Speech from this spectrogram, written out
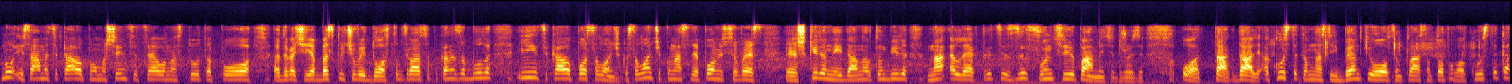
Ну і саме цікаве по машинці, це у нас тут по, е, до речі, є безключовий доступ, зразу поки не забули. І цікаво по салончику. Салончик у нас йде повністю весь е, шкіряний даного автомобіля на електриці з функцією пам'яті, друзі. От, так, далі. Акустика в нас і BenQ Olsen, класна топова акустика,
